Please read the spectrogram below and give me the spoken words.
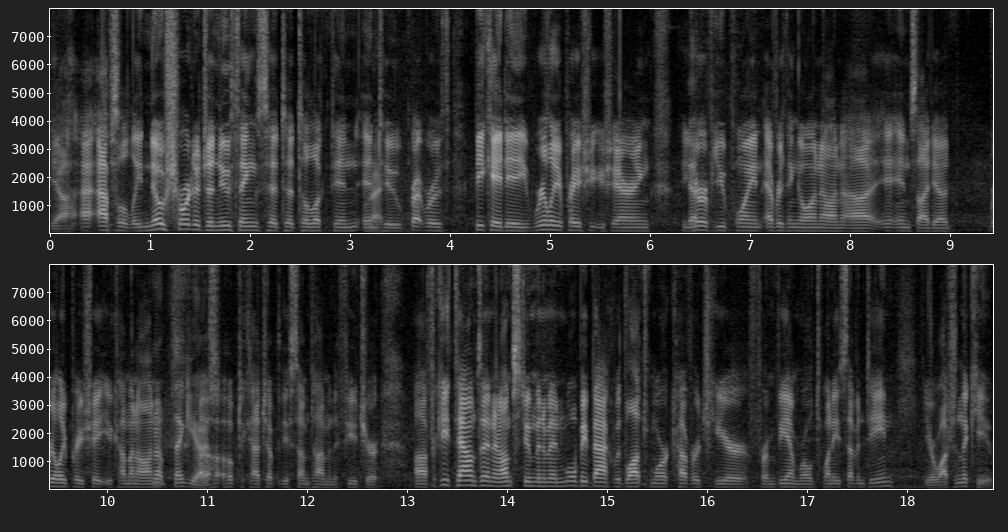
Yeah, absolutely. No shortage of new things to, to, to look in, into. Brett Ruth, BKD, really appreciate you sharing your viewpoint, everything going on uh, inside you. Really appreciate you coming on. Nope, thank you, guys. Uh, hope to catch up with you sometime in the future. Uh, for Keith Townsend and I'm Stu Miniman, we'll be back with lots more coverage here from VMworld 2017. You're watching theCUBE.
